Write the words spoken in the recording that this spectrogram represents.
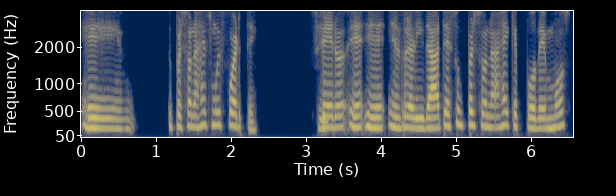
eh, tu personaje es muy fuerte, pero eh, eh, en realidad es un personaje que podemos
